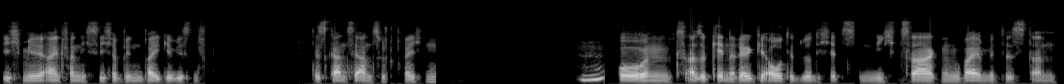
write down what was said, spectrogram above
ich mir einfach nicht sicher bin, bei gewissen das Ganze anzusprechen. Mhm. Und also generell geoutet würde ich jetzt nicht sagen, weil mir das dann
